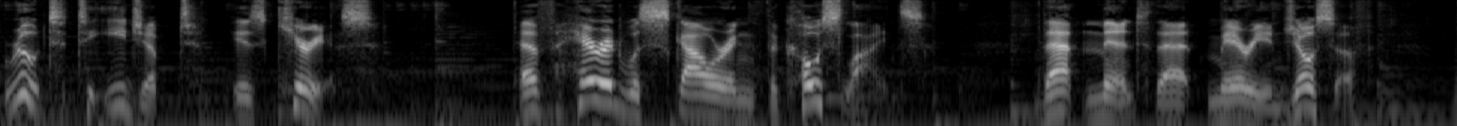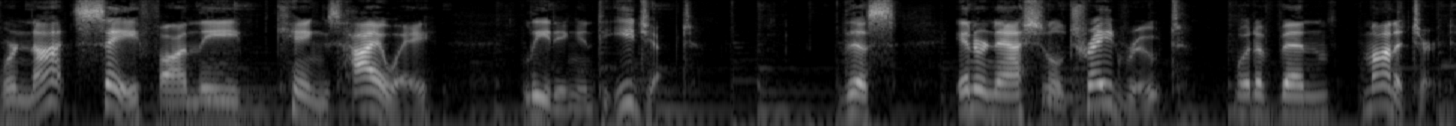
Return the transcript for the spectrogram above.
route to Egypt is curious. If Herod was scouring the coastlines, that meant that Mary and Joseph were not safe on the King's Highway leading into Egypt. This international trade route would have been monitored.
